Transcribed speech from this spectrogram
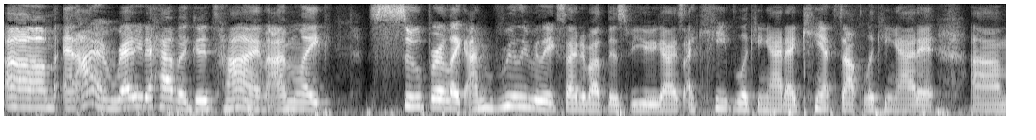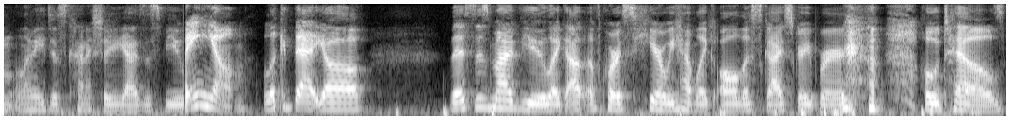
um, and I am ready to have a good time. I'm like super like i'm really really excited about this view you guys. I keep looking at it. I can't stop looking at it. Um let me just kind of show you guys this view. Bam! Look at that y'all. This is my view. Like uh, of course here we have like all the skyscraper hotels.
